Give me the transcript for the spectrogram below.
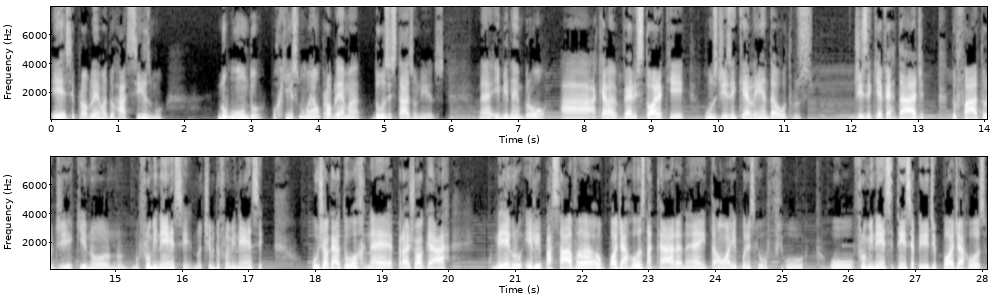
esse problema do racismo no mundo, porque isso não é um problema dos Estados Unidos. Né? E me lembrou a, aquela velha história que uns dizem que é lenda, outros dizem que é verdade, do fato de que no, no, no Fluminense, no time do Fluminense, o jogador, né, para jogar negro, ele passava um pó de arroz na cara, né? Então aí por isso que o, o, o Fluminense tem esse apelido de pó de arroz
